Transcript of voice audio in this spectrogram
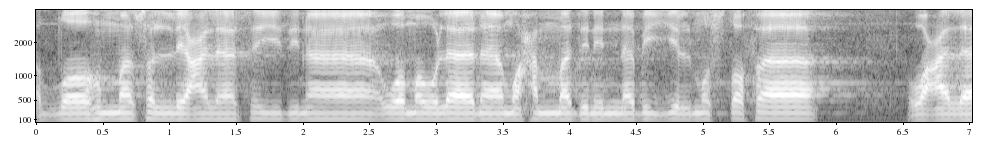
اللهم صل على سيدنا ومولانا محمد النبي المصطفى وعلى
